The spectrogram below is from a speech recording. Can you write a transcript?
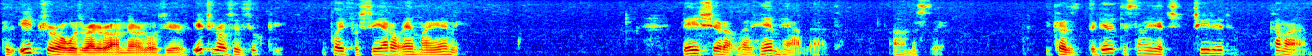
because Ichiro was right around there those years. Ichiro Suzuki, played for Seattle and Miami. They should have let him have that, honestly. Because to give it to somebody that's cheated, come on.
